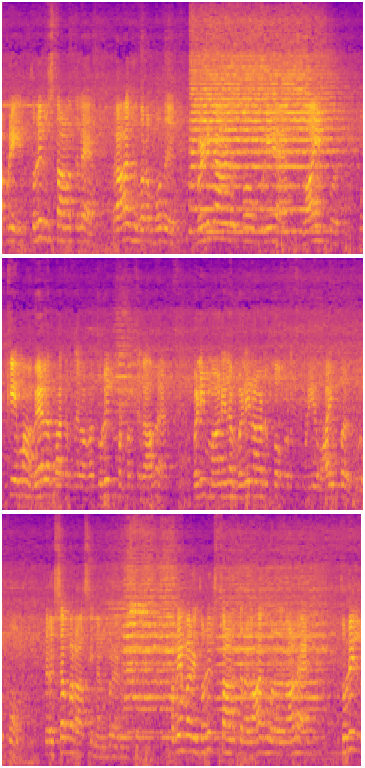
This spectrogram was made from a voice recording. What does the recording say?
அப்படி தொழில் ஸ்தானத்தில் ராகு வரும்போது வெளிநாடு போகக்கூடிய வாய்ப்பு முக்கியமாக வேலை பார்க்குறதுக்காக தொழில் பண்ணுறதுக்காக வெளி மாநிலம் வெளிநாடு போகிறதுக்குரிய வாய்ப்பை கொடுக்கும் ரிஷபராசி நண்பர்களுக்கு அதே மாதிரி தொழில் ஸ்தானத்தில் ராகு வர்றதுனால தொழில்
